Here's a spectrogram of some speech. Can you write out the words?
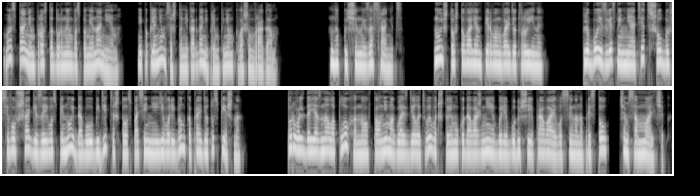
Мы станем просто дурным воспоминанием и поклянемся, что никогда не примкнем к вашим врагам». Напыщенный засранец. Ну и что, что Вален первым войдет в руины? Любой известный мне отец шел бы всего в шаге за его спиной, дабы убедиться, что спасение его ребенка пройдет успешно. Торвальда я знала плохо, но вполне могла сделать вывод, что ему куда важнее были будущие права его сына на престол, чем сам мальчик.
